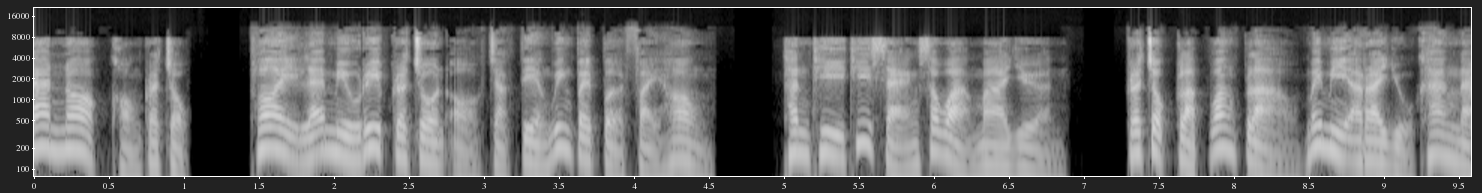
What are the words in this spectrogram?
ด้านนอกของกระจกพลอยและมิวรีบกระโจนออกจากเตียงวิ่งไปเปิดไฟห้อง ทันทีที่แสงสว่างมาเยือน กระจกกลับว่างเปล่าไม่มีอะไรอยู่ข้างใน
